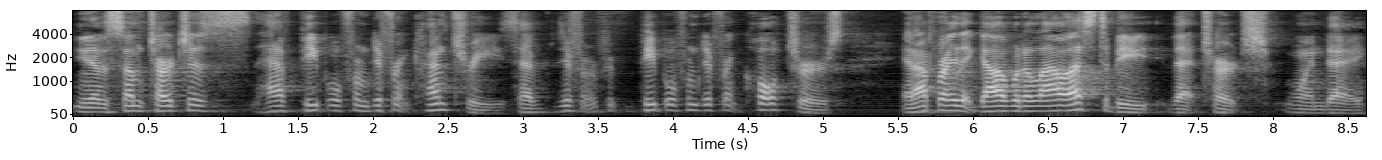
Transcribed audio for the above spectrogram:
you know, some churches have people from different countries, have different people from different cultures. And I pray that God would allow us to be that church one day.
